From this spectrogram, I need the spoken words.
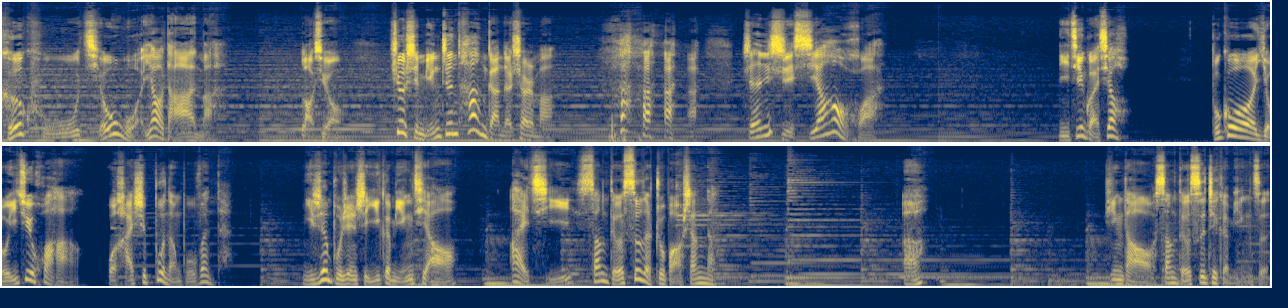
何苦求我要答案嘛？老兄，这是名侦探干的事儿吗？哈哈哈哈，真是笑话。你尽管笑，不过有一句话我还是不能不问的：你认不认识一个名叫艾奇桑德斯的珠宝商呢？啊？听到桑德斯这个名字，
